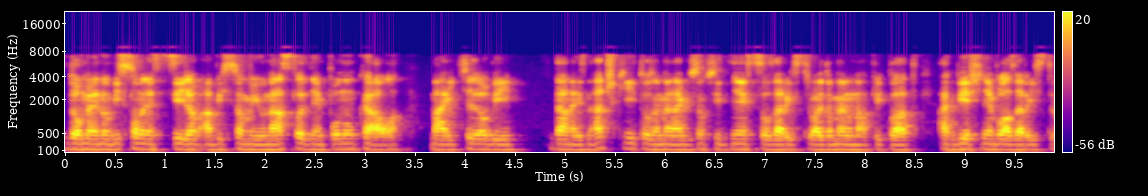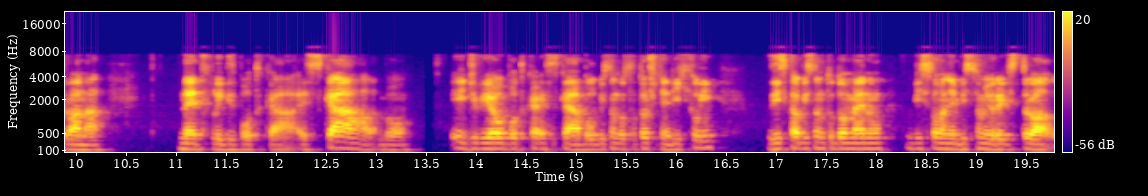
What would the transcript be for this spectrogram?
doménu vyslovene s cieľom, aby som ju následne ponúkal majiteľovi danej značky. To znamená, ak by som si dnes chcel zaregistrovať doménu napríklad, ak by ešte nebola zaregistrovaná netflix.sk alebo hbo.sk, bol by som dostatočne rýchly Získal by som tú doménu, vyslovene by som ju registroval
